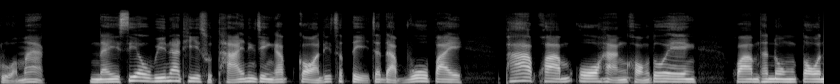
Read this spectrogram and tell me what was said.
กลัวมาก ในเสี้ยววินาทีสุดท้ายจริง ๆ ครับ ก่อนที่สติจะดับวูบไป ภาพความโอหังของตัวเอง ความทะนงตน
